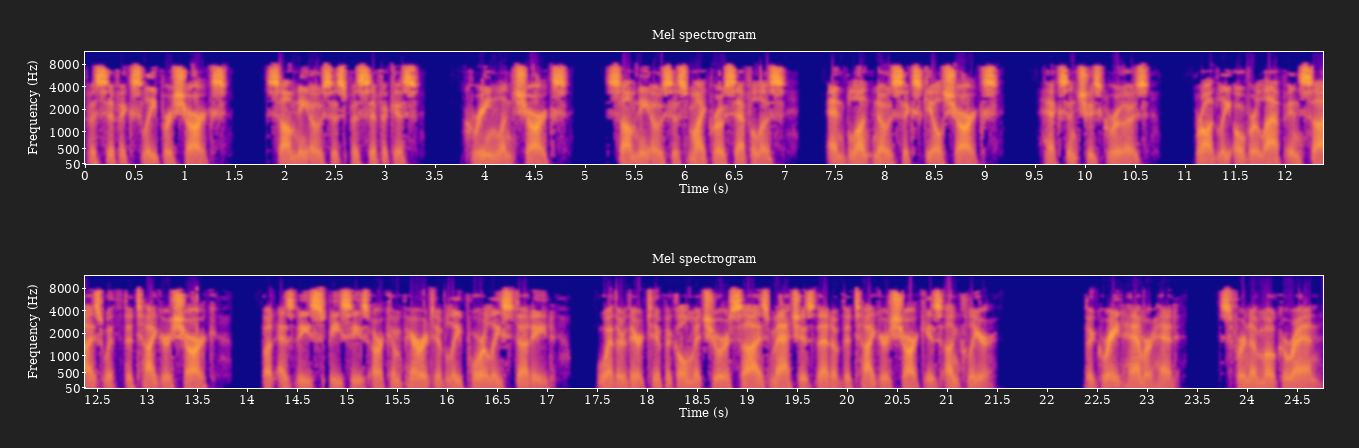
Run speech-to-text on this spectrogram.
Pacific sleeper sharks, Somniosus pacificus, Greenland sharks, Somniosus microcephalus, and blunt-nosed six-gill sharks, Hexanchus griseus, broadly overlap in size with the tiger shark, but as these species are comparatively poorly studied, whether their typical mature size matches that of the tiger shark is unclear. The great hammerhead, Sphyrna mokarran,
